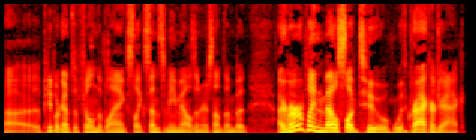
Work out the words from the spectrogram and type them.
Uh, people are going to have to fill in the blanks, like send some emails in or something. But I remember playing Metal Slug 2 with Crackerjack.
